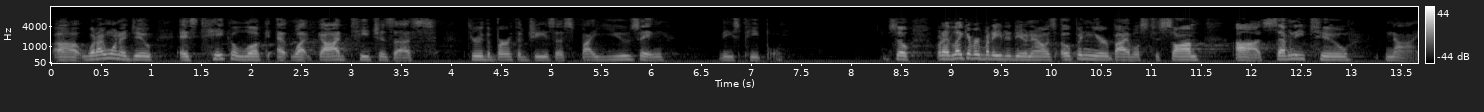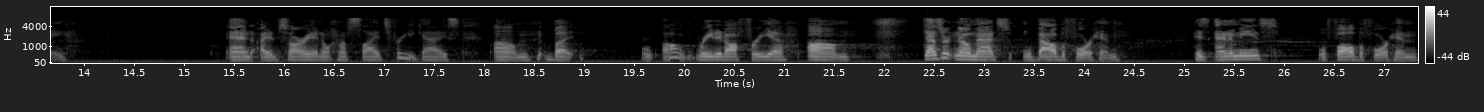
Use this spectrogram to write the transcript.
uh, what I want to do is take a look at what God teaches us through the birth of Jesus by using these people. So, what I'd like everybody to do now is open your Bibles to Psalm uh, 72 9. And I'm sorry I don't have slides for you guys, um, but I'll read it off for you. Um, Desert nomads will bow before him. His enemies will fall before him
